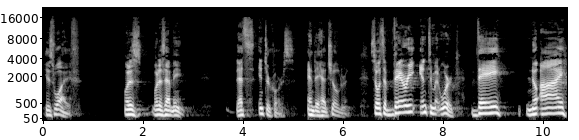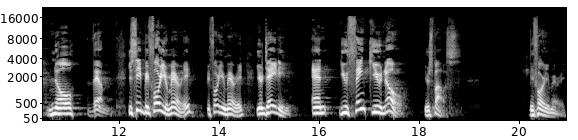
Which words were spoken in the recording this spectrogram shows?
his wife. What, is, what does that mean? That's intercourse. And they had children. So it's a very intimate word. They know, I know them. You see, before you're married, before you're married, you're dating and you think you know your spouse. before you're married.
